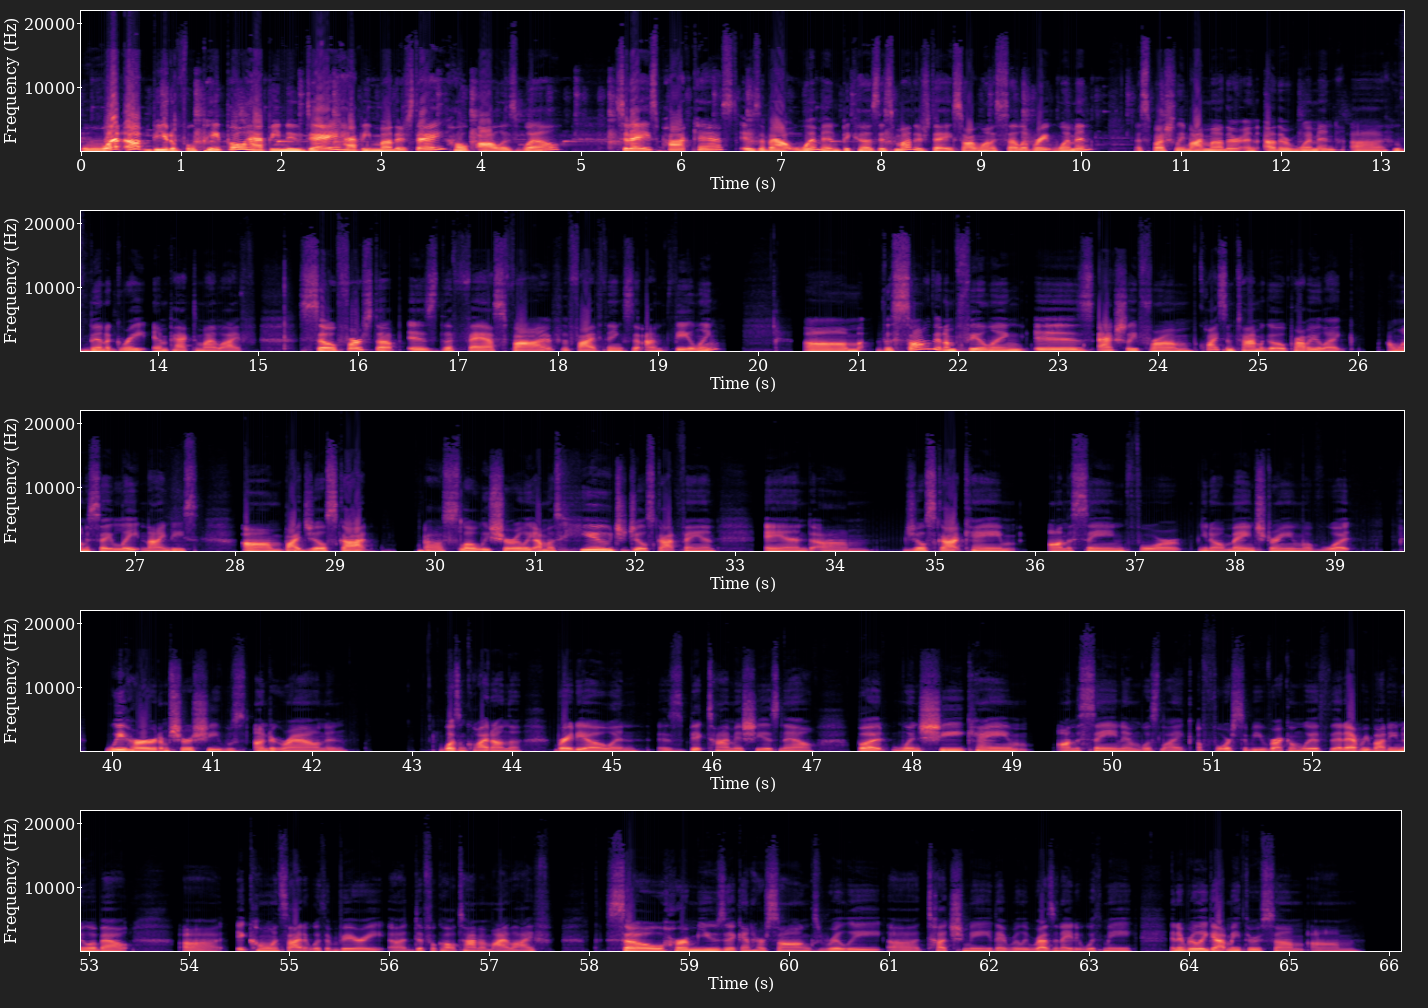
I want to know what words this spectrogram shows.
What up, beautiful people? Happy New Day. Happy Mother's Day. Hope all is well. Today's podcast is about women because it's Mother's Day. So I want to celebrate women, especially my mother and other women uh, who've been a great impact in my life. So, first up is the Fast Five, the five things that I'm feeling. Um, the song that I'm feeling is actually from quite some time ago, probably like I want to say late 90s, um, by Jill Scott uh, Slowly Surely. I'm a huge Jill Scott fan, and um, Jill Scott came on the scene for you know mainstream of what we heard. I'm sure she was underground and wasn't quite on the radio and as big time as she is now. But when she came on the scene and was like a force to be reckoned with that everybody knew about, uh, it coincided with a very uh, difficult time in my life. So her music and her songs really uh, touched me. They really resonated with me, and it really got me through some um,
